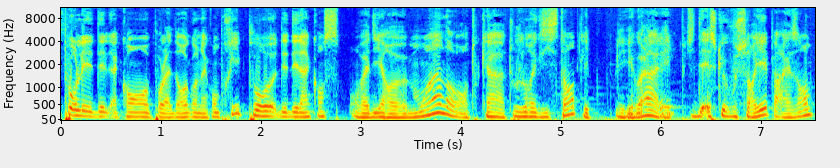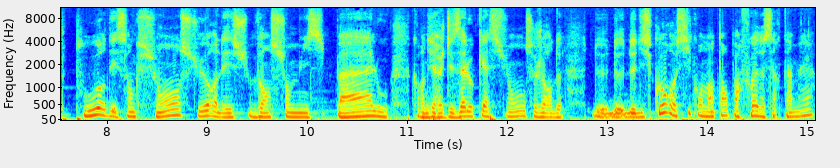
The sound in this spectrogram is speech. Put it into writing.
Pour les délinquants, pour la drogue, on a compris. Pour des délinquances, on va dire euh, moindres, en tout cas toujours existantes, les, voilà, est-ce que vous seriez, par exemple, pour des sanctions sur les subventions municipales ou, comment dirais-je, des allocations, ce genre de, de, discours aussi qu'on entend parfois de certains maires?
